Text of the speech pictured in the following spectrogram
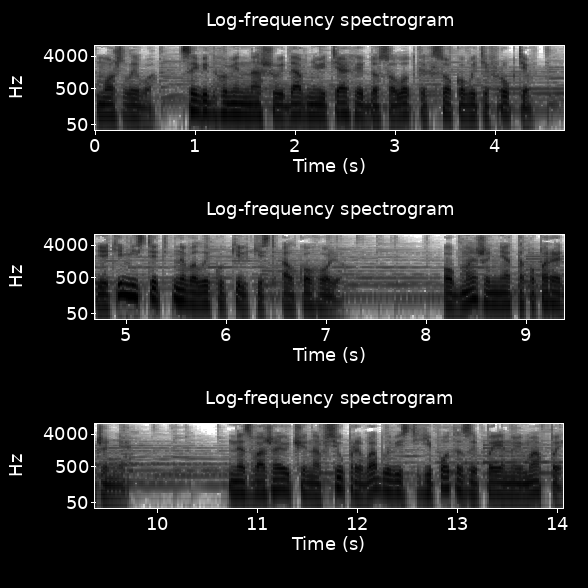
Можливо, це відгомін нашої давньої тяги до солодких соковиті фруктів, які містять невелику кількість алкоголю обмеження та попередження. Незважаючи на всю привабливість гіпотези пеєної мавпи,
